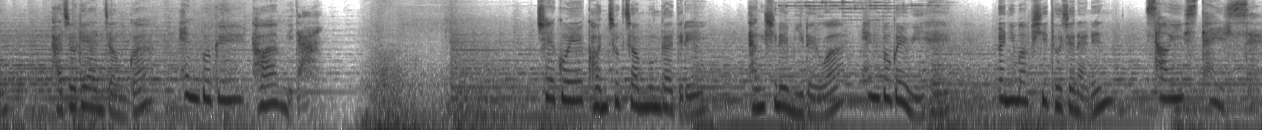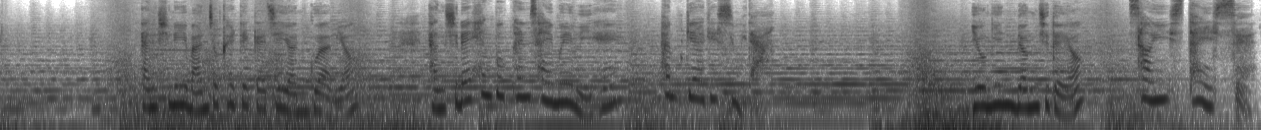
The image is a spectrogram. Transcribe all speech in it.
가족의 안정과 행복을 더합니다. 최고의 건축 전문가들이 당신의 미래와 행복을 위해 끊임없이 도전하는 서희 스타일스. 당신이 만족할 때까지 연구하며 당신의 행복한 삶을 위해 함께하겠습니다. 용인 명지대역 서희 스타일스.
